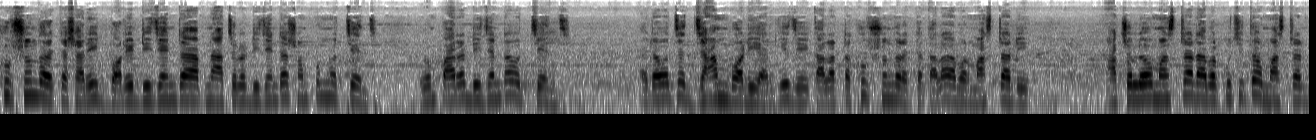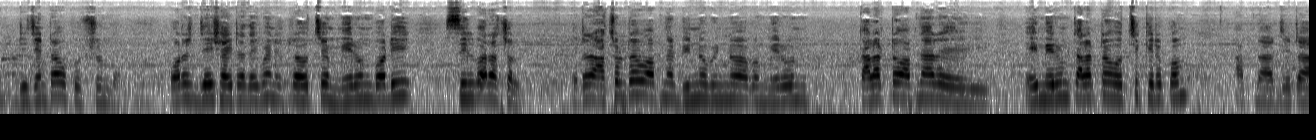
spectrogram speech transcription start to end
খুব সুন্দর একটা শাড়ি। বডির ডিজাইনটা, আপনার আঁচলের ডিজাইনটা সম্পূর্ণ চেঞ্জ এবং পায়ের ডিজাইনটাও চেঞ্জ এটা হচ্ছে জাম বডি আর কি, যে কালারটা খুব সুন্দর একটা কালার। আবার মাস্টার্ডই আঁচলেও মাস্টার্ড, আবার কুচিতেও মাস্টার্ড ডিজাইনটাও খুব সুন্দর। পরে যে শাড়িটা দেখবেন, এটা হচ্ছে মেরুন বডি সিলভার আঁচল। এটার আঁচলটাও আপনার ভিন্ন ভিন্ন এবং মেরুন কালারটাও আপনার এই এই মেরুন কালারটাও হচ্ছে কীরকম আপনার যেটা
